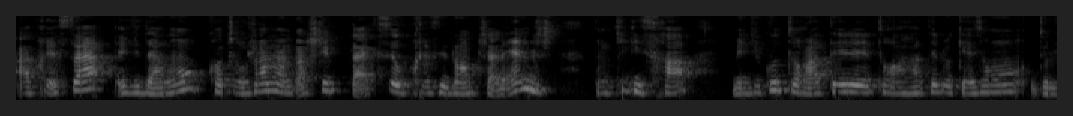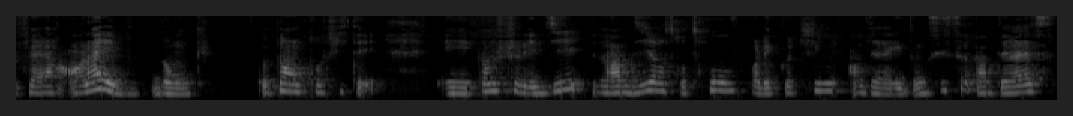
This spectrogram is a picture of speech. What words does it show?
après ça, évidemment, quand tu rejoins membership, tu as accès au précédent challenge, donc il y sera, mais du coup, tu auras raté, raté l'occasion de le faire en live. Donc, autant en profiter. Et comme je te l'ai dit, lundi, on se retrouve pour les coachings en direct. Donc si ça t'intéresse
